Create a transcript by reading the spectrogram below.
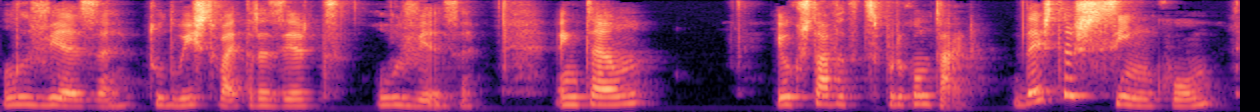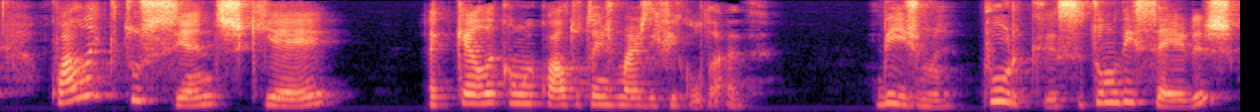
Leveza. Tudo isto vai trazer-te leveza. Então, eu gostava de te perguntar Destas cinco, qual é que tu sentes que é aquela com a qual tu tens mais dificuldade? Diz-me, porque se tu me disseres,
